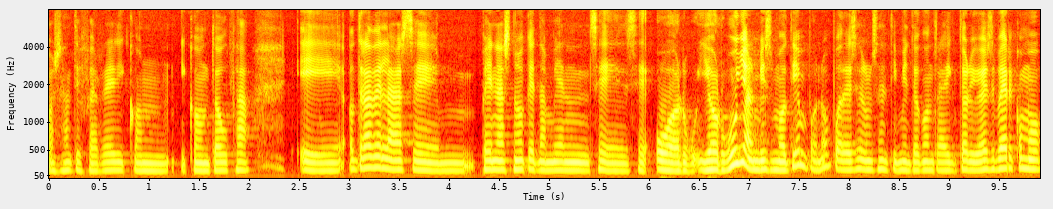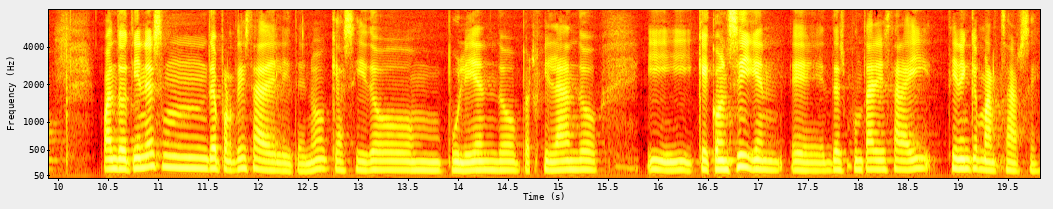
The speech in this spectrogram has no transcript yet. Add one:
con Santi Ferrer y con, y con Touza, eh, otra de las eh, penas ¿no? que también se, se- y orgullo al mismo tiempo, ¿no? puede ser un sentimiento contradictorio, es ver como cuando tienes un deportista de élite ¿no? que ha ido mm, puliendo, perfilando y que consiguen eh, despuntar y estar ahí, tienen que marcharse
